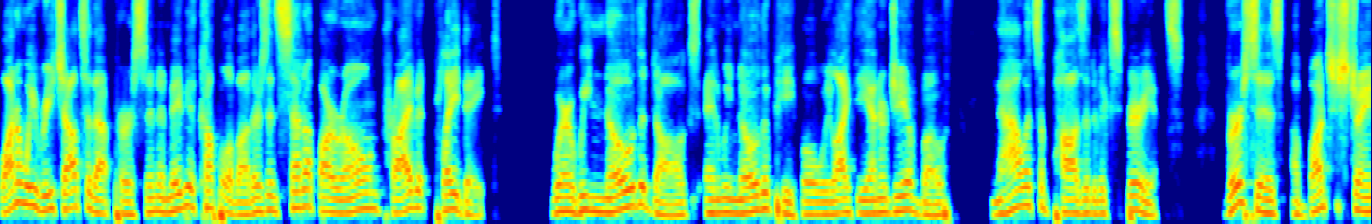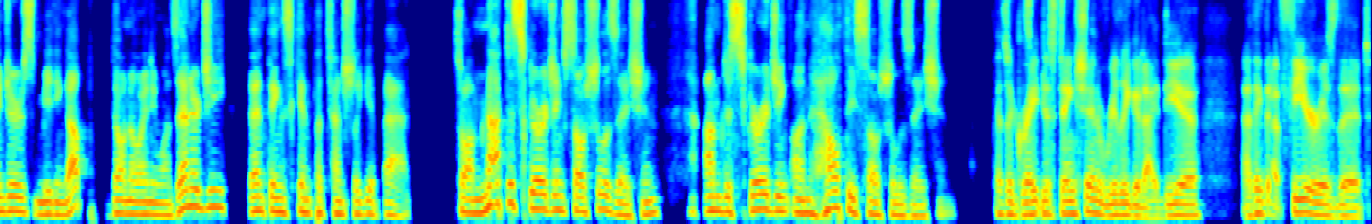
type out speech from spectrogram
why don't we reach out to that person and maybe a couple of others and set up our own private play date where we know the dogs and we know the people we like the energy of both now it's a positive experience versus a bunch of strangers meeting up, don't know anyone's energy, then things can potentially get bad. So I'm not discouraging socialization. I'm discouraging unhealthy socialization. That's a great distinction, really good idea. I think that fear is that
